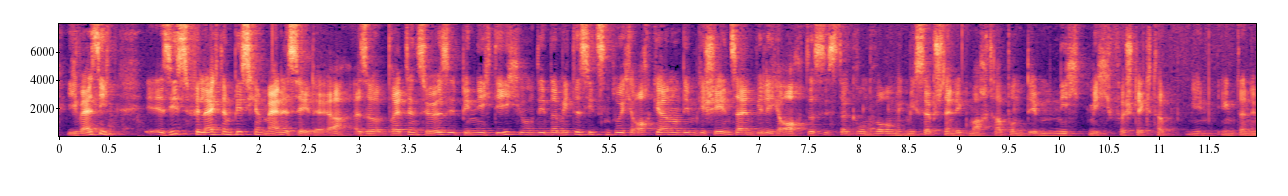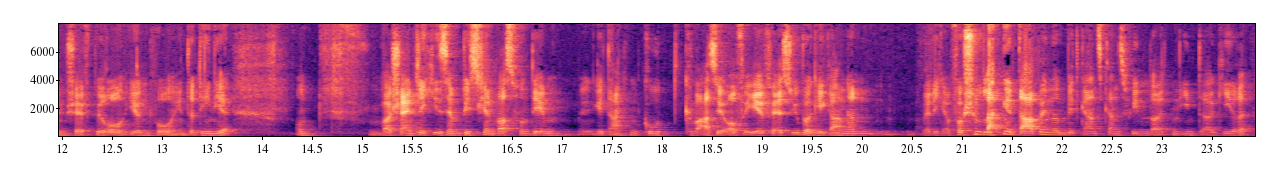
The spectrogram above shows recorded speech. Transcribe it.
ich weiß nicht, es ist vielleicht ein bisschen meine Seele, ja. Also prätentiös bin nicht ich und in der Mitte sitzen tue ich auch gern und im Geschehen sein will ich auch. Das ist der Grund, warum ich mich selbstständig gemacht habe und eben nicht mich versteckt habe in irgendeinem Chefbüro irgendwo in der Linie. Und wahrscheinlich ist ein bisschen was von dem Gedankengut quasi auf EFS übergegangen, weil ich einfach schon lange da bin und mit ganz, ganz vielen Leuten interagiere.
